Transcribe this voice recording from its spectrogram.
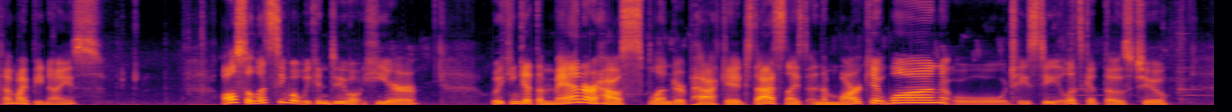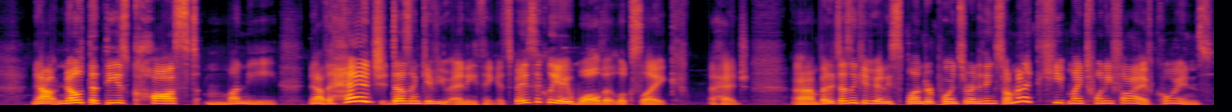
That might be nice. Also, let's see what we can do here. We can get the Manor House Splendor package. That's nice. And the Market one. Oh, tasty. Let's get those two. Now, note that these cost money. Now, the hedge doesn't give you anything. It's basically a wall that looks like a hedge. Um, but it doesn't give you any Splendor points or anything. So I'm going to keep my 25 coins.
